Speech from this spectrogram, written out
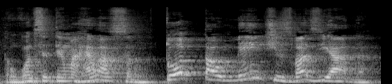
Então, quando você tem uma relação totalmente esvaziada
